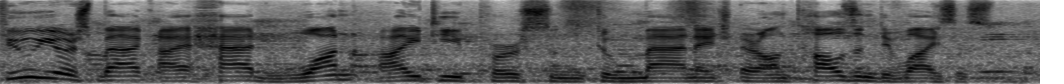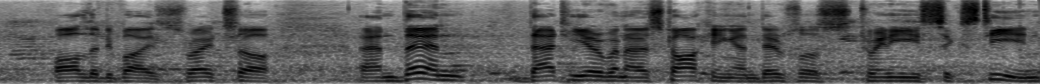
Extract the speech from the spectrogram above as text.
few years back, I had one IT person to manage around 1,000 devices, all the devices, right? So, and then that year when I was talking, and this was 2016,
